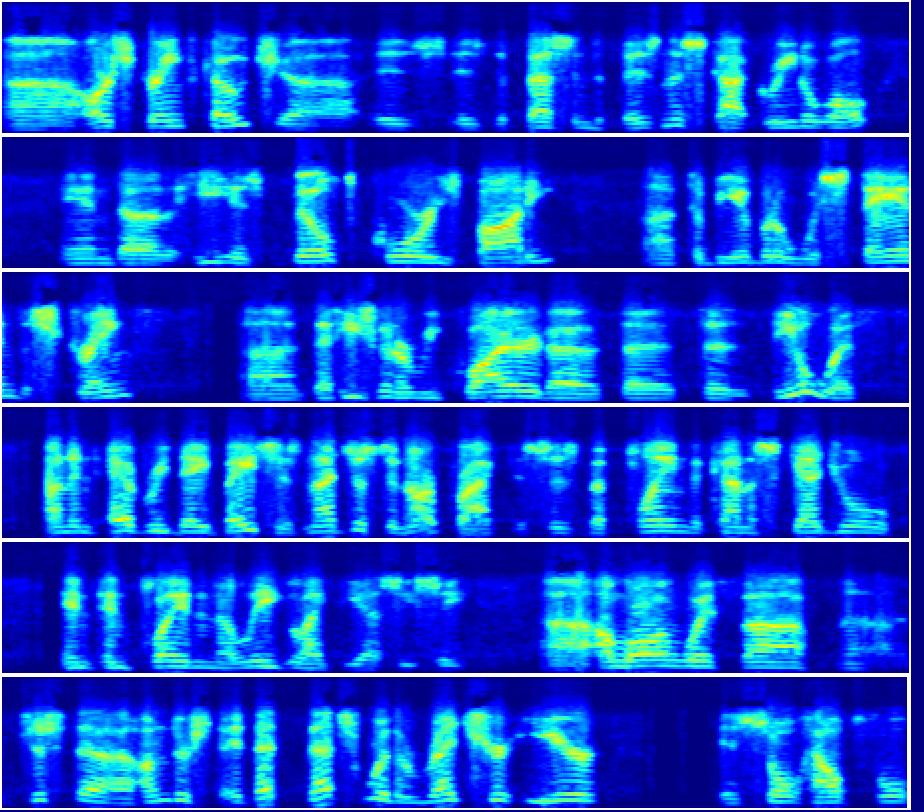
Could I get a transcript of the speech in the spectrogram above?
Uh, our strength coach uh, is is the best in the business, Scott Greenawalt, and uh, he has built Kory's body uh, to be able to withstand the strength uh, that he's going to require to, to to deal with on an everyday basis, not just in our practices, but playing the kind of schedule and, playing in a league like the SEC. Uh, along with uh, uh, just uh, understand that that's where the redshirt year is so helpful.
